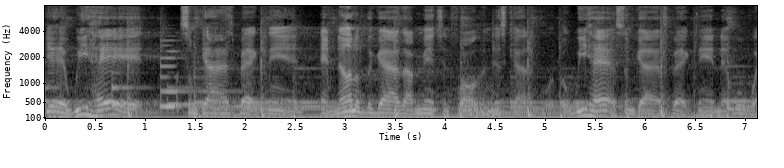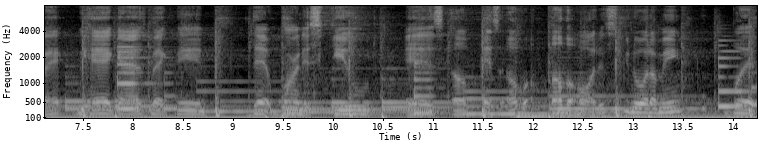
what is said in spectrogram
yeah, we had some guys back then, and none of the guys I mentioned fall in this category. But we had some guys back then that were whack. We had guys back then that weren't as skilled as of as other, other artists. You know what I mean? But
